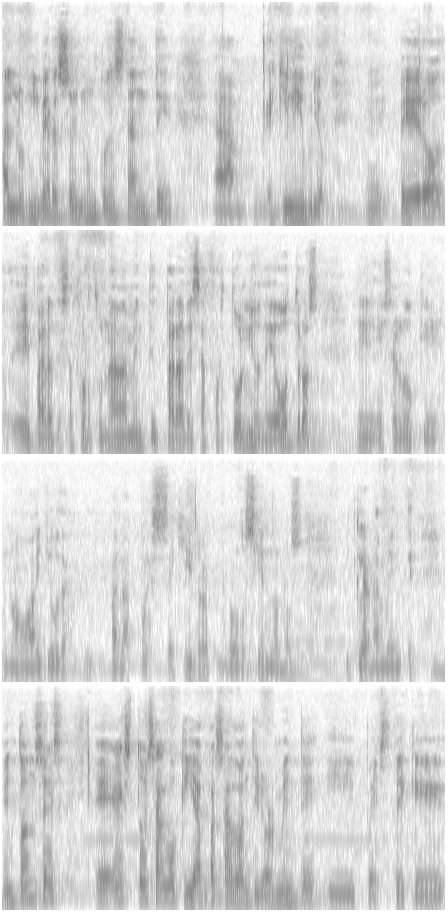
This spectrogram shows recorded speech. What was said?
al universo en un constante equilibrio. Eh, pero eh, para desafortunadamente, para desafortunio de otros, eh, es algo que no ayuda para pues seguir reproduciéndonos claramente. Entonces, esto es algo que ya ha pasado anteriormente y pues de que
